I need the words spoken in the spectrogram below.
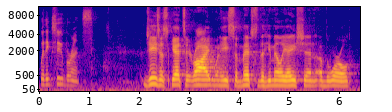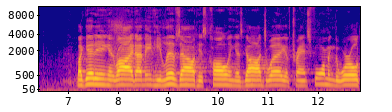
with exuberance. Jesus gets it right when he submits to the humiliation of the world. By getting it right, I mean he lives out his calling as God's way of transforming the world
